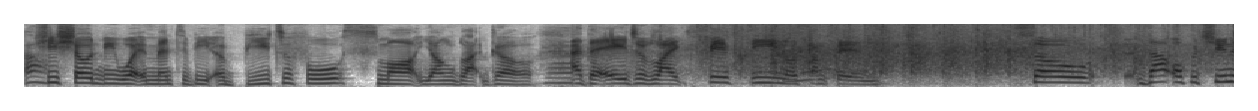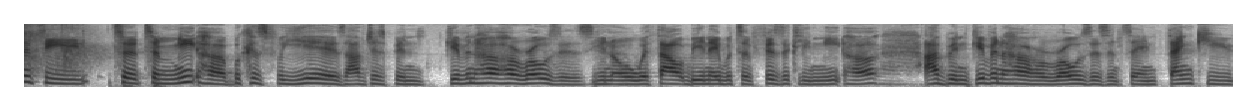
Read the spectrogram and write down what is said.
Oh. She showed me what it meant to be a beautiful, smart, young black girl yeah. at the age of like 15 or something. So that opportunity to, to meet her, because for years I've just been giving her her roses, you know, without being able to physically meet her. I've been giving her her roses and saying thank you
